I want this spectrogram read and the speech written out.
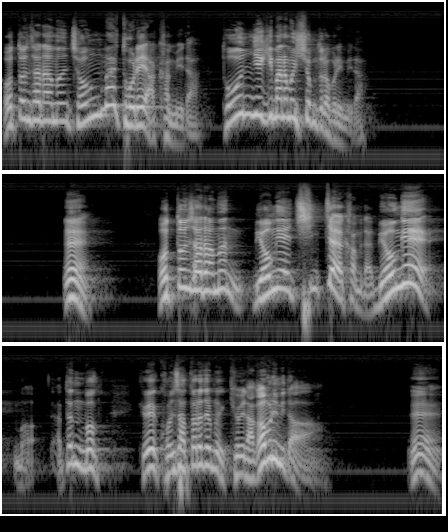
어떤 사람은 정말 돈에 약합니다. 돈 얘기만 하면 시험 들어버립니다. 예. 어떤 사람은 명예 진짜 약합니다. 명예 뭐 하여튼 뭐 교회 권사 떨어지면 교회 나가버립니다. 예.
